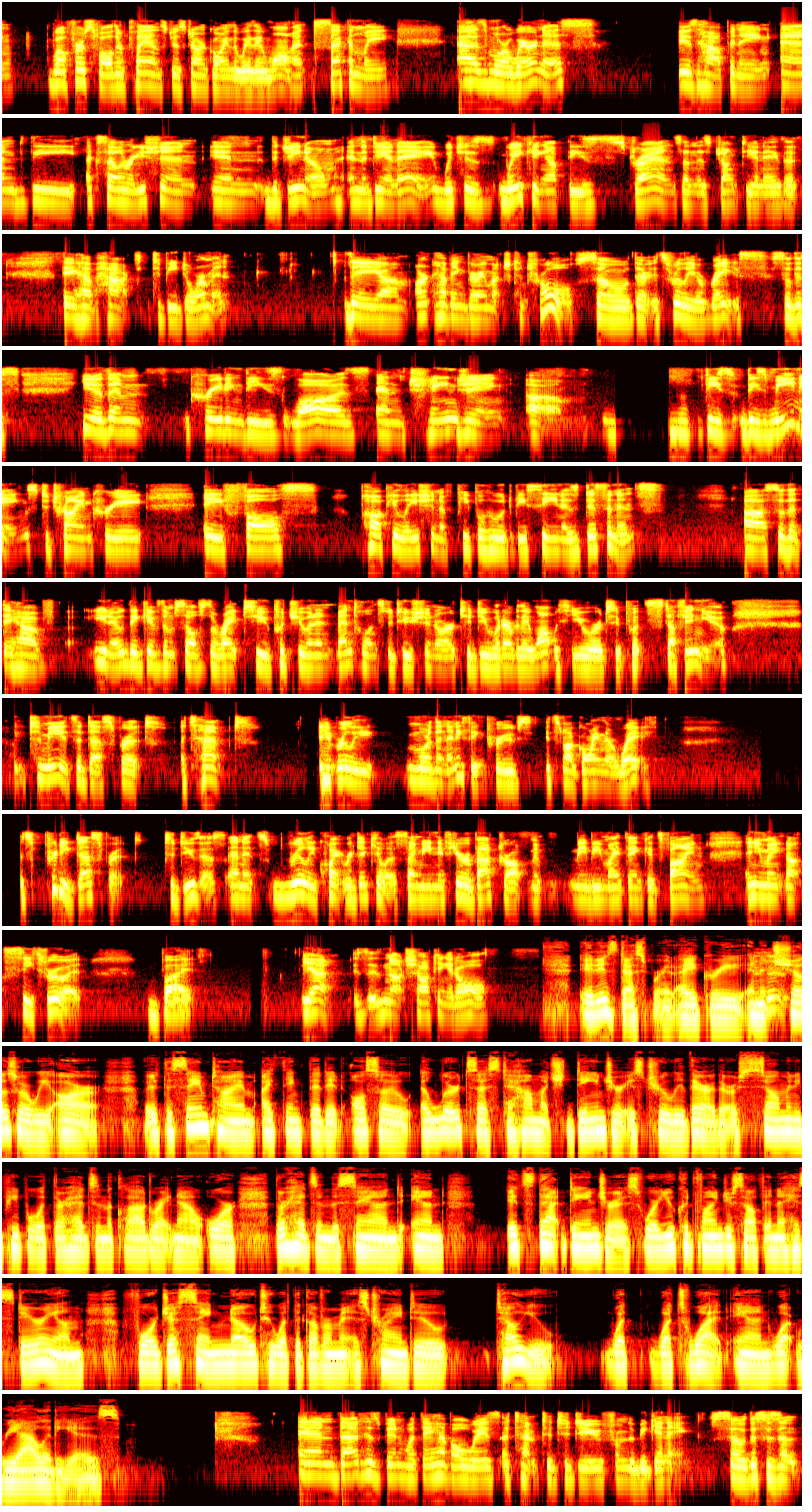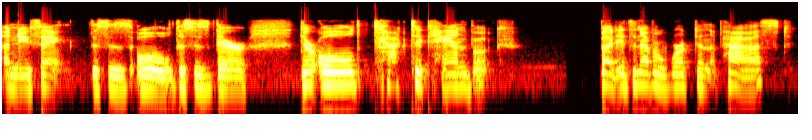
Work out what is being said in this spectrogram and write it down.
Well, first of all, their plans just aren't going the way they want. Secondly, as more awareness is happening and the acceleration in the genome and the DNA, which is waking up these strands and this junk DNA that they have hacked to be dormant, they um, aren't having very much control. So it's really a race. So this, you know, them creating these laws and changing um, these these meanings to try and create a false population of people who would be seen as dissonance uh, so that they have you know they give themselves the right to put you in a mental institution or to do whatever they want with you or to put stuff in you. To me it's a desperate attempt. It really more than anything proves it's not going their way. It's pretty desperate to do this and it's really quite ridiculous. I mean if you're a backdrop maybe you might think it's fine and you might not see through it but yeah, it's, it's not shocking at all. It is desperate. I agree. And mm-hmm. it shows where we are. But at the same time, I think that it also alerts us to how much danger is truly there. There are so many people with their heads in the cloud right now or their heads in the sand. And it's that dangerous where you could find yourself in a hysterium for just saying no to what the government is trying to tell you what what's what and what reality is. And that has been what they have always attempted to do from the beginning. So this isn't a new thing. This is old. This is their their old tactic handbook. But it's never worked in the past.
